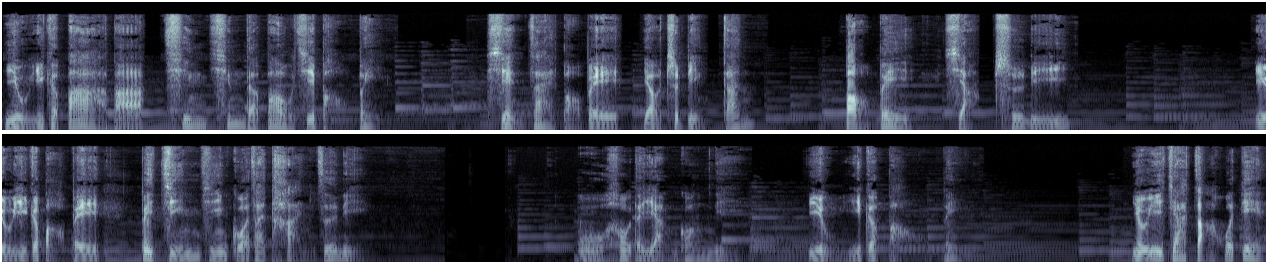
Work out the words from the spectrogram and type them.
有一个爸爸轻轻地抱起宝贝。现在宝贝要吃饼干，宝贝想吃梨。有一个宝贝被紧紧裹在毯子里，午后的阳光里。有一个宝贝，有一家杂货店，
